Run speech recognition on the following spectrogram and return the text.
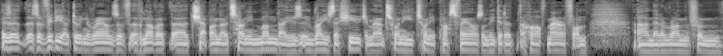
there's a there's a video doing the rounds of, of another uh, chap I know, Tony Monday, who's, who raised a huge amount, 20, 20 plus thousand. He did a, a half marathon uh, and then a run from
